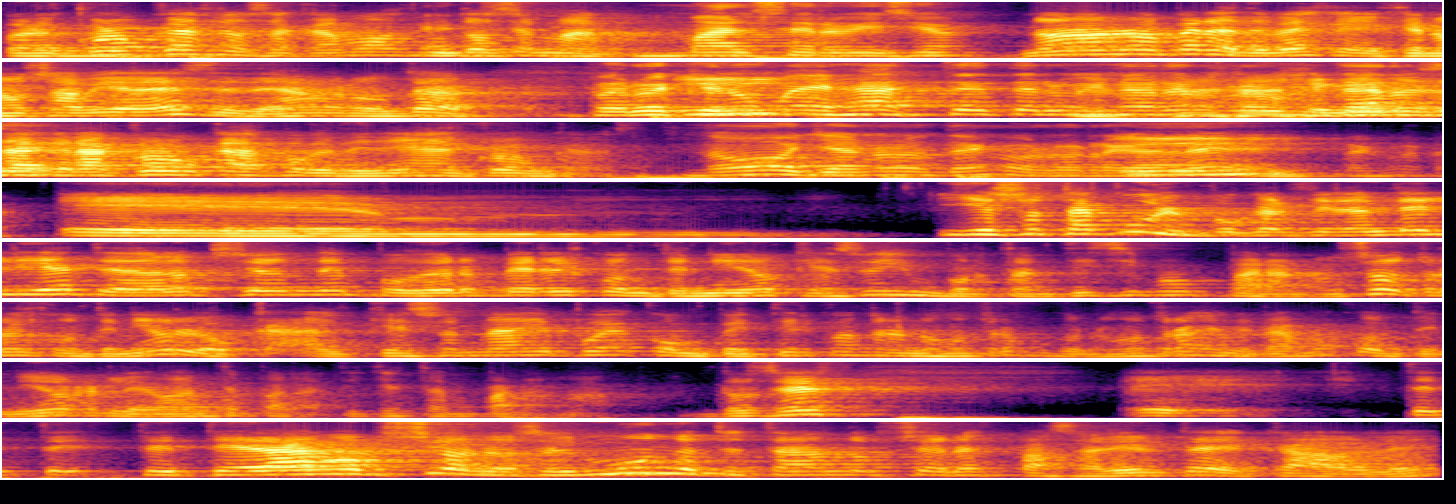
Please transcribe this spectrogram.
Pero el Chromecast lo sacamos en dos semanas. Mal servicio. No, no, no, espérate, ves que, que no sabía de ese, déjame preguntar. Pero es que Y- no me dejaste terminar de Es que preguntar. pensaba que era Chromecast porque tenías el Chromecast. No, ya no lo tengo, lo regalé. Y, eh, y eso está cool, porque al final del día te da la opción de poder ver el contenido, que eso es importantísimo para nosotros, el contenido local, que eso nadie puede competir contra nosotros, porque nosotros generamos contenido relevante para ti que está en Panamá. Entonces, eh, te, te- te- dan opciones, el mundo te está dando opciones para salirte de cable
